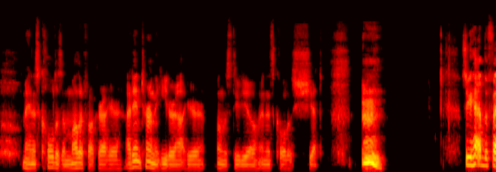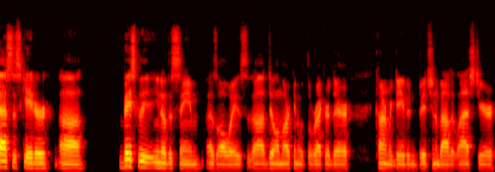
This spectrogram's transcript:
Man, it's cold as a motherfucker out here. I didn't turn the heater out here on the studio, and it's cold as shit. so you have the fastest skater, uh, basically, you know, the same as always. Uh, Dylan Larkin with the record there. Connor McDavid bitching about it last year.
